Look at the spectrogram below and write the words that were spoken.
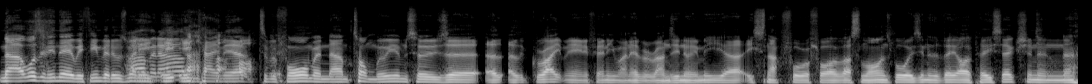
No, I wasn't in there with him, but it was when he, he, he came out to perform. And um, Tom Williams, who's a, a, a great man, if anyone ever runs into him, he uh, he snuck four or five of us Lions boys into the VIP section, and uh,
